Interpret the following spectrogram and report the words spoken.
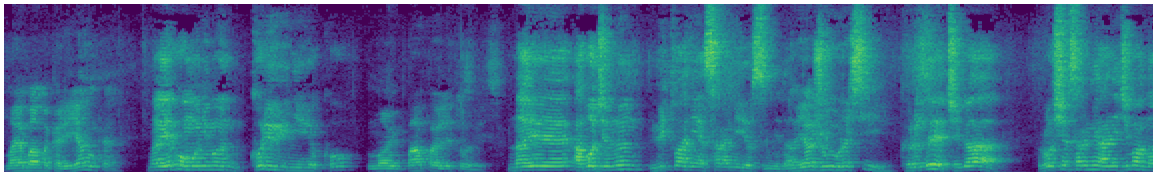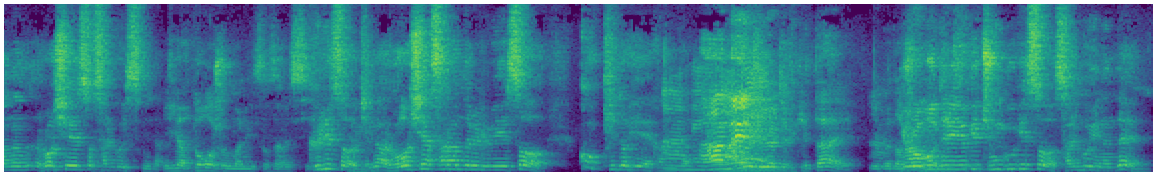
Моя мама кореянка, 나의 어머님은 고려인이었고 мой папа литовец. 나의 아버지는 리투아니아 Но 사람이었습니다. я живу в России, 그런데 제가 러시아 사람이 아니지만 나는 러시아에서 살고 있습니다. и я должен молиться за Россию. 그래서 제가 러시아 사람들을 위해서 꼭 기도해야 합니다. 아멘. Вы живете в Китае, и вы должны 여러분들이 молиться. 여기 중국에서 살고 있는데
